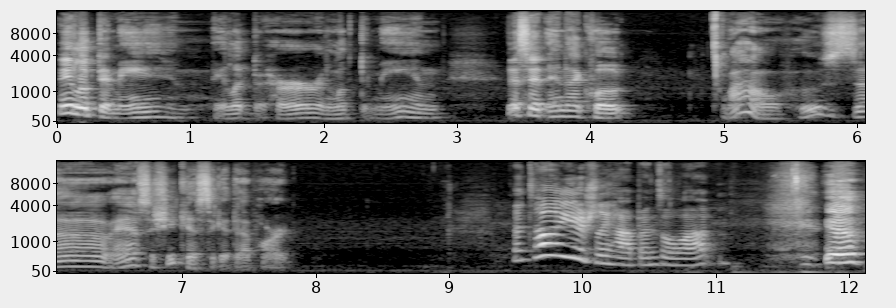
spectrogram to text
And they looked at me, and they looked at her, and looked at me, and they said, and I quote, "Wow, whose uh, ass did she kiss to get that part?" that's how it usually happens a lot Yeah,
